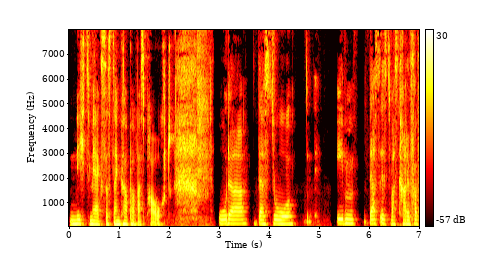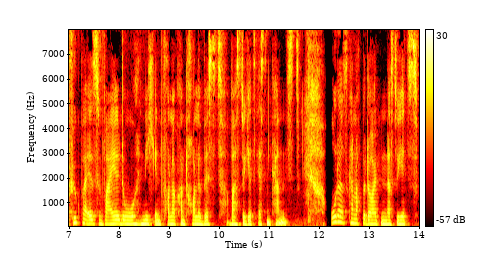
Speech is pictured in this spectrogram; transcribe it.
nichts merkst, dass dein Körper was braucht. Oder dass du eben das ist, was gerade verfügbar ist, weil du nicht in voller Kontrolle bist, was du jetzt essen kannst. Oder es kann auch bedeuten, dass du jetzt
